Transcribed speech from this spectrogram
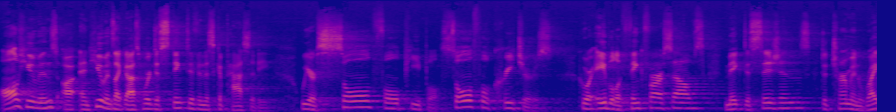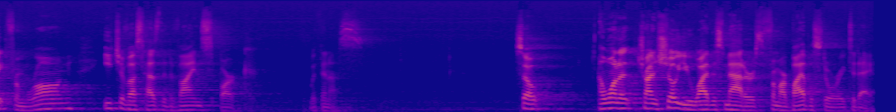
All humans are, and humans like us, we're distinctive in this capacity. We are soulful people, soulful creatures who are able to think for ourselves, make decisions, determine right from wrong. Each of us has the divine spark within us. So, I want to try and show you why this matters from our Bible story today.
